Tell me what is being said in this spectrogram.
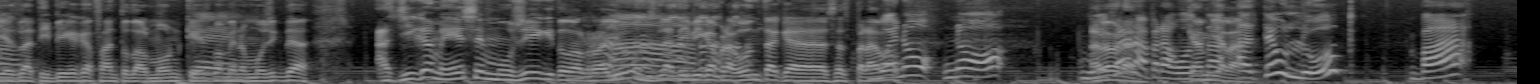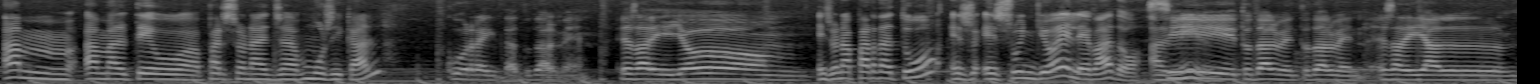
I és la típica que fan tot el món, que Què? és quan ven un músic de es lliga més en músic i tot el rotllo? Ah. És la típica pregunta que s'esperava. Bueno, no. Vull veure, fer una pregunta. canvia-la. El teu look va amb, amb el teu personatge musical? Correcte, totalment. És a dir, jo... És una part de tu, és, és un jo elevado, al sí, mil. totalment, totalment. És a dir, el...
